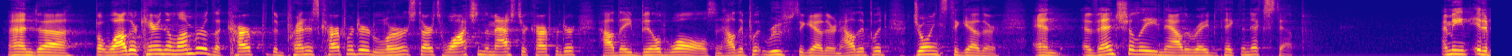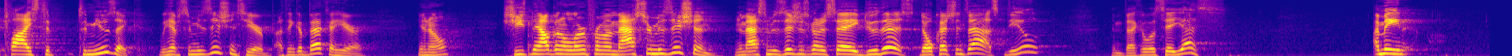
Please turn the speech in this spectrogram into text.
And, uh, but while they're carrying the lumber, the, carp, the apprentice carpenter learn, starts watching the master carpenter how they build walls and how they put roofs together and how they put joints together. And eventually, now they're ready to take the next step. I mean, it applies to, to music. We have some musicians here. I think of Becca here, you know. She's now going to learn from a master musician. And the master musician is going to say, Do this, no questions asked. Deal? And Becca will say, Yes. I mean,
